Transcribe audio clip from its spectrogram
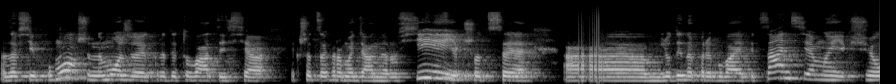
за всіх умов, що не може кредитуватися, якщо це громадяни Росії, якщо це людина перебуває під санкціями, якщо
